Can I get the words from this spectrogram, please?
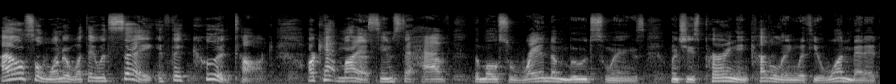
I also wonder what they would say if they could talk. Our cat Maya seems to have the most random mood swings when she's purring and cuddling with you one minute,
